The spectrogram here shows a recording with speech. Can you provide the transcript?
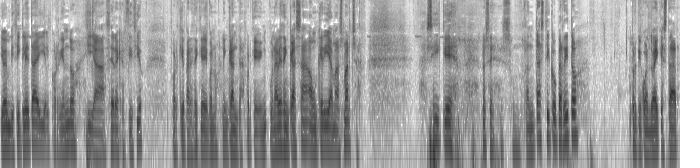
yo en bicicleta y él corriendo y a hacer ejercicio porque parece que bueno le encanta porque una vez en casa aún quería más marcha así que no sé es un fantástico perrito porque cuando hay que estar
